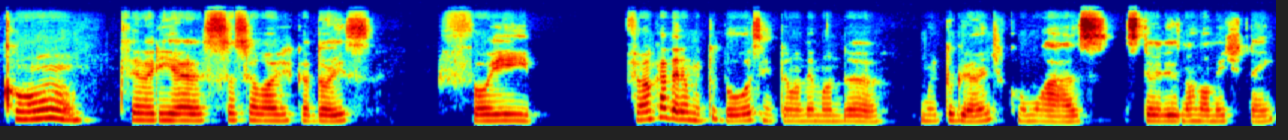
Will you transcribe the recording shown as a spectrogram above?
com teoria sociológica 2, foi, foi uma cadeira muito boa, assim, então uma demanda muito grande, como as, as teorias normalmente têm.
